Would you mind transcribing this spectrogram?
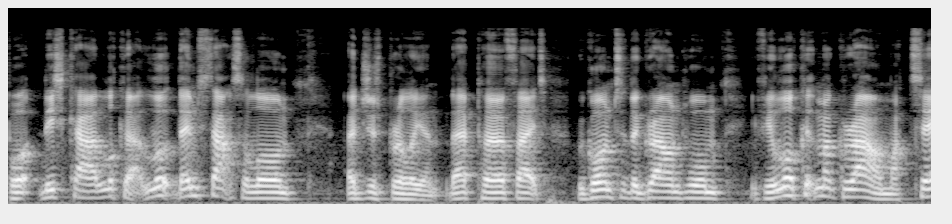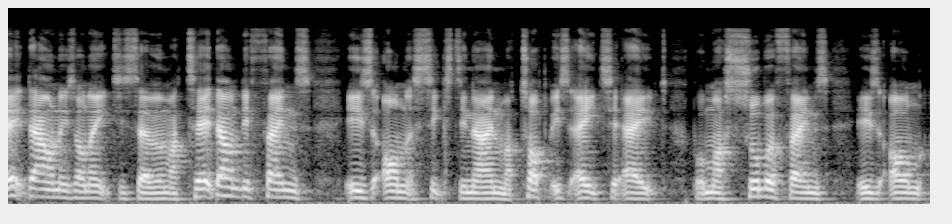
But this card, look at look them stats alone are just brilliant. They're perfect. We go on to the ground one. If you look at my ground, my takedown is on 87. My takedown defense is on 69. My top is 88, but my sub offense is on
